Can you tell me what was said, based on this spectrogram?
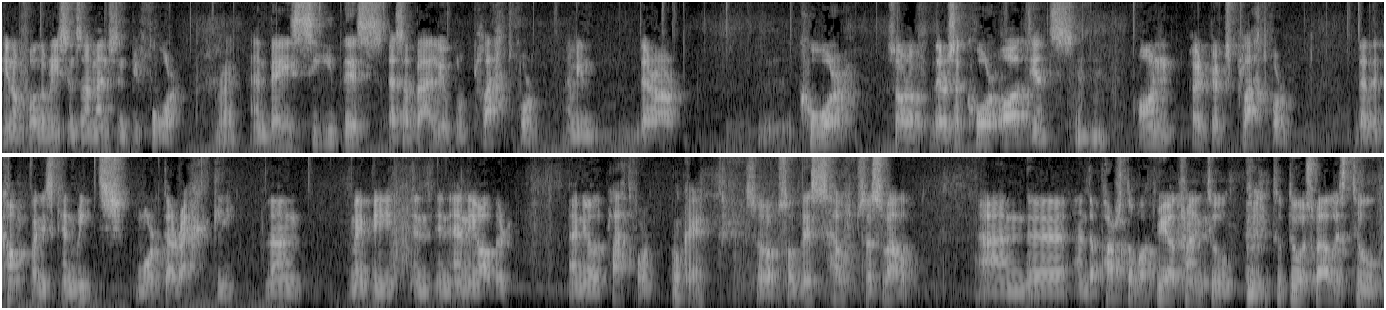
you know, for the reasons I mentioned before. Right. And they see this as a valuable platform. I mean, there are core, sort of, there's a core audience on Aurbjörg's platform that the companies can reach more directly than maybe in, in any other any other platform. Okay. So, so this helps as well. And, uh, and a part of what we are trying to, to do as well is to,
